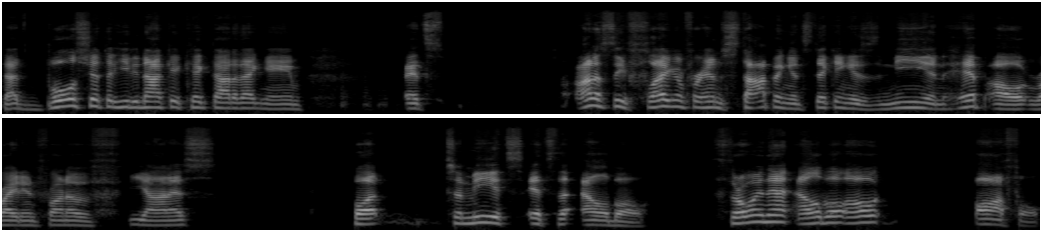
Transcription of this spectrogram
That's bullshit that he did not get kicked out of that game. It's honestly flagging for him stopping and sticking his knee and hip out right in front of Giannis. But to me, it's it's the elbow. Throwing that elbow out, awful.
